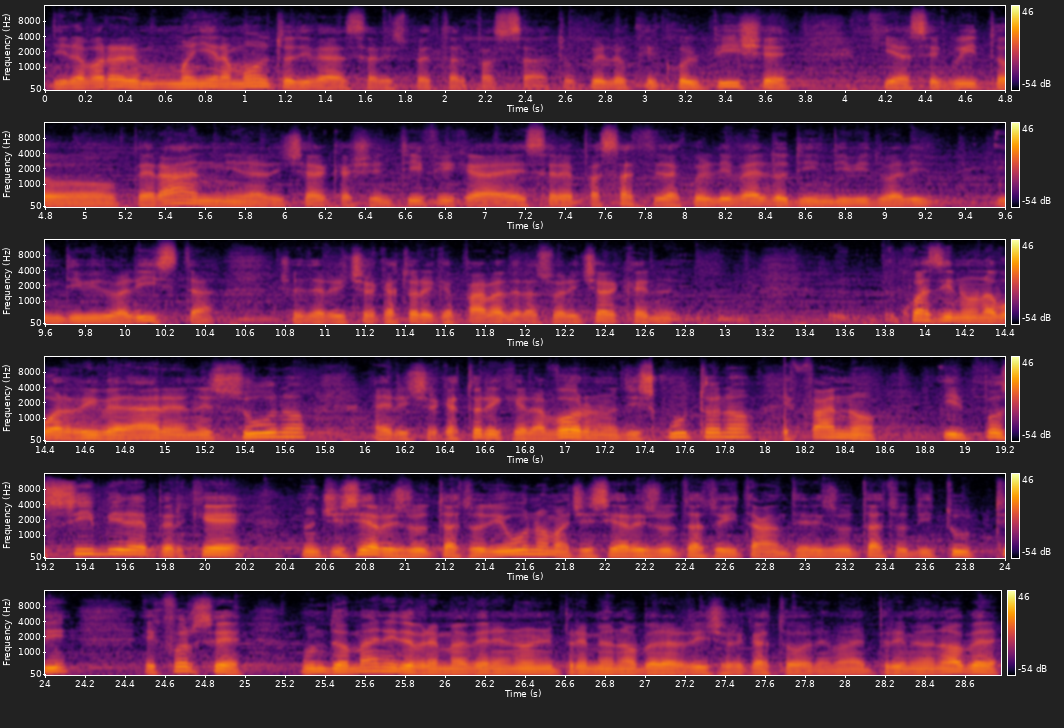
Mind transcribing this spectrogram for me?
di lavorare in maniera molto diversa rispetto al passato. Quello che colpisce chi ha seguito per anni la ricerca scientifica è essere passati da quel livello di individualista, cioè del ricercatore che parla della sua ricerca quasi non la vuole rivelare a nessuno, ai ricercatori che lavorano, discutono e fanno il possibile perché non ci sia il risultato di uno ma ci sia il risultato di tanti, il risultato di tutti e forse un domani dovremmo avere non il premio Nobel al ricercatore ma il premio Nobel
